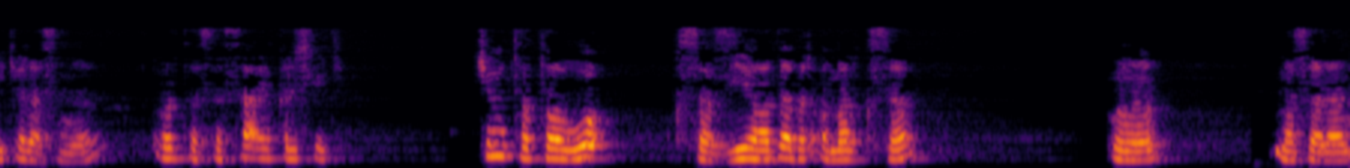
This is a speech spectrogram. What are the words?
ikkalasini o'rtasida sa'iy qilishlik. Kim tatovvu qilsa ziyoda bir amal qilsa uni masalan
